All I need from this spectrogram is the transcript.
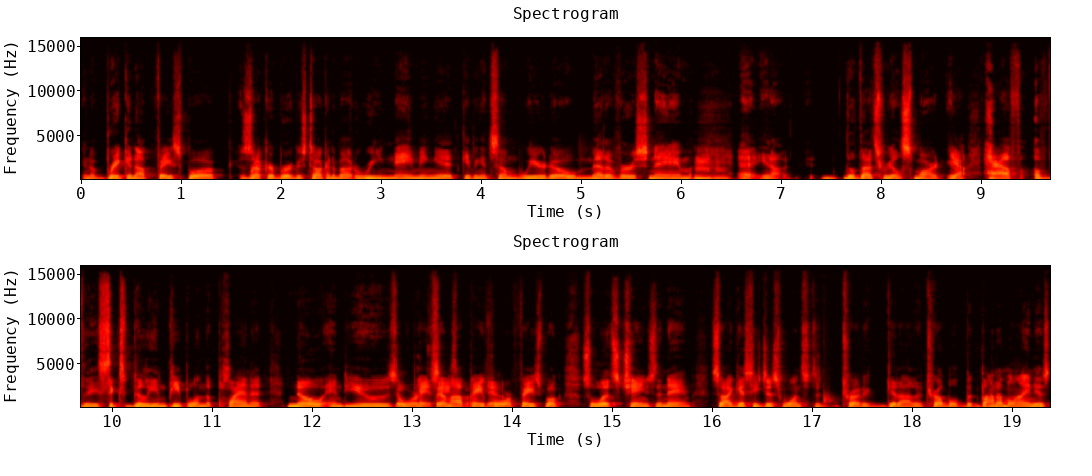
you know breaking up Facebook. Zuckerberg is talking about renaming it, giving it some weirdo metaverse name. Uh, you know, though that's real smart. Mm-hmm. Yeah. know, half of the six billion people on the planet know and use and pay, somehow pay yeah. for Facebook. So let's change the name. So I guess he just wants to try to get out of trouble. But bottom line is,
